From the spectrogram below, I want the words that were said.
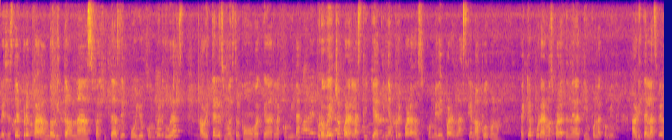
Les estoy preparando ahorita unas fajitas de pollo con verduras. Ahorita les muestro cómo va a quedar la comida. Provecho para las que ya tienen preparada su comida y para las que no, pues bueno, hay que apurarnos para tener a tiempo la comida. Ahorita las veo.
